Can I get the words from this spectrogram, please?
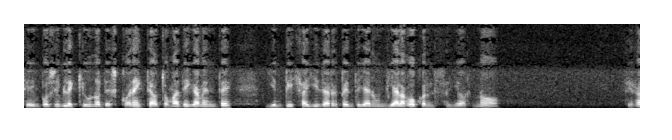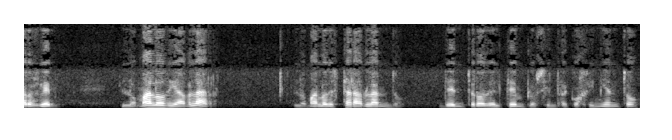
sea imposible que uno desconecte automáticamente y empiece allí de repente ya en un diálogo con el Señor. No. Fijaros bien, lo malo de hablar, lo malo de estar hablando dentro del templo sin recogimiento,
